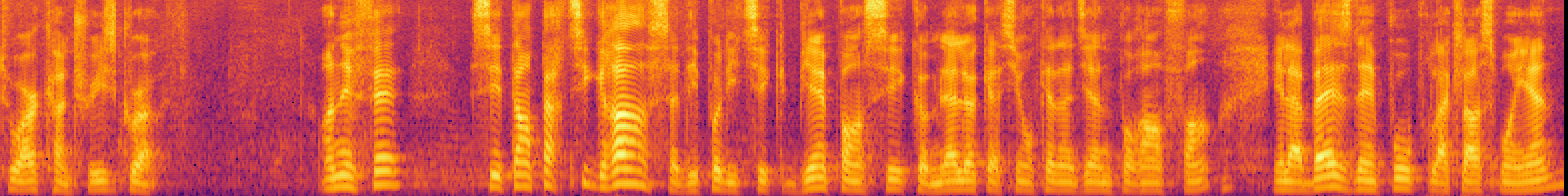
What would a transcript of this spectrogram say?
to our country's growth. En effet, C'est en partie grâce à des politiques bien pensées comme l'allocation canadienne pour enfants et la baisse d'impôts pour la classe moyenne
